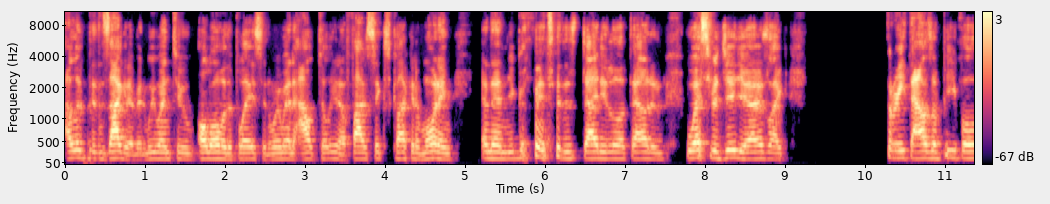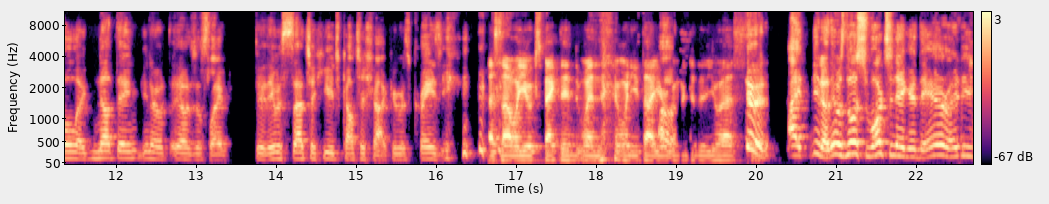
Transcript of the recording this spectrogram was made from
i lived in zagreb and we went to all over the place and we went out till you know five six o'clock in the morning. And then you go into this tiny little town in west virginia. I was like 3000 people like nothing you know it was just like dude it was such a huge culture shock. It was crazy. That's not what you expected when when you thought you were oh, going to the us dude i you know there was no schwarzenegger there or any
